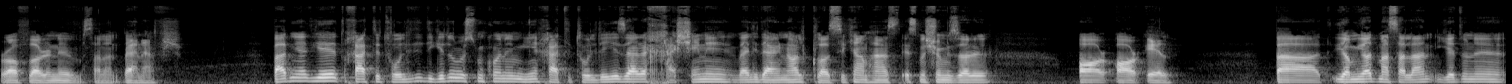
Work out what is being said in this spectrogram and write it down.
Ralph Lauren مثلا بنفش. بعد میاد یه خط تولید دیگه درست می‌کنه میگه این خط تولید یه ذره خشنه ولی در این حال کلاسیک هم هست اسمشو می‌ذاره RRL بعد یا میاد مثلا یه دونه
